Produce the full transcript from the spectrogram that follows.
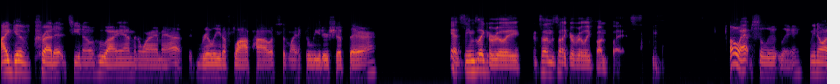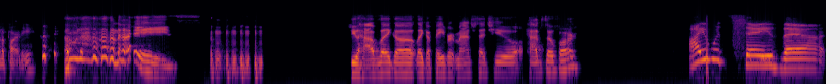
I give credit to you know who I am and where I'm at, really to Flophouse and like the leadership there. Yeah, it seems like a really it sounds like a really fun place. Oh, absolutely. We know how to party. oh, nice. Do you have like a like a favorite match that you had so far? I would say that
